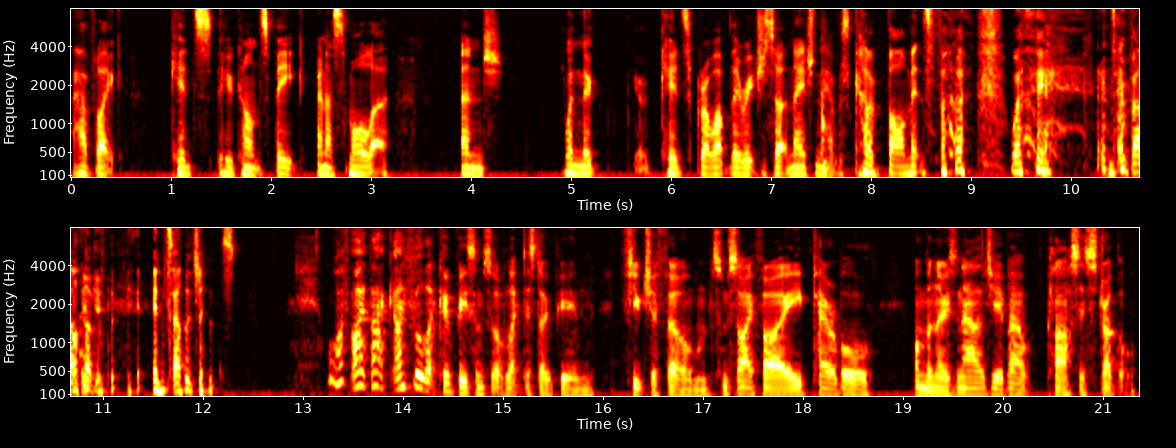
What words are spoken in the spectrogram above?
have like kids who can't speak and are smaller, and when the kids grow up, they reach a certain age and they have this kind of bar mitzvah where they develop intelligence. Well, I, I, that, I feel that could be some sort of like dystopian future film, some sci-fi terrible on the nose analogy about classes struggle,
